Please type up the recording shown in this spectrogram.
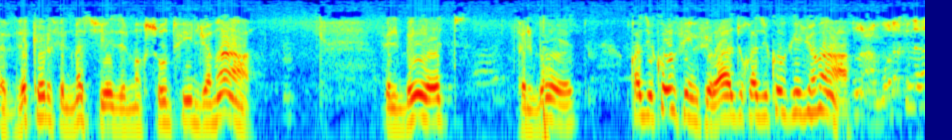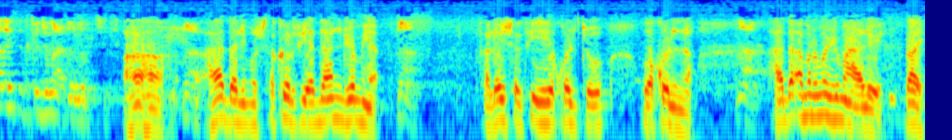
الذكر في المسجد المقصود فيه الجماعة. في البيت في البيت قد يكون في انفراد وقد يكون في جماعة. نعم ولكنها ليست كجماعة المسجد. آه. هذا اللي مستقر في أذان الجميع. نعم. فليس فيه قلت وقلنا نعم هذا أمر مجمع عليه طيب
